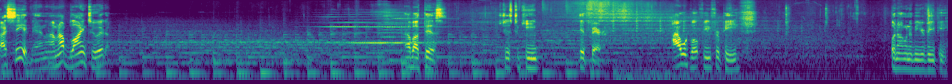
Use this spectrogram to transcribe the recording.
I see it, man. I'm not blind to it. How about this? Just to keep it fair. I will vote for you for P, but I'm going to be your VP.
